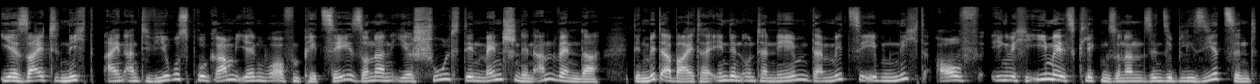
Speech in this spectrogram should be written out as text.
Ihr seid nicht ein Antivirusprogramm irgendwo auf dem PC, sondern ihr schult den Menschen, den Anwender, den Mitarbeiter in den Unternehmen, damit sie eben nicht auf irgendwelche E-Mails klicken, sondern sensibilisiert sind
